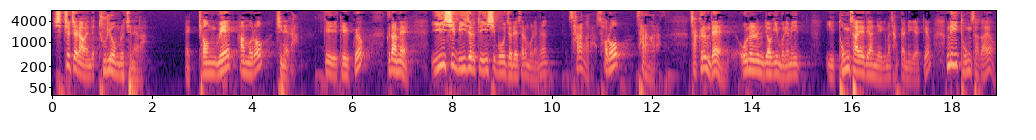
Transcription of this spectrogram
17절에 나와 있는데 두려움으로 지내라. 예, 경외함으로 지내라. 그게 되어 있고요. 그 다음에 22절부터 25절에서는 뭐냐면 사랑하라. 서로 사랑하라. 자, 그런데 오늘은 여기 뭐냐면 이, 이 동사에 대한 얘기만 잠깐 얘기할게요. 근데 이 동사가요.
